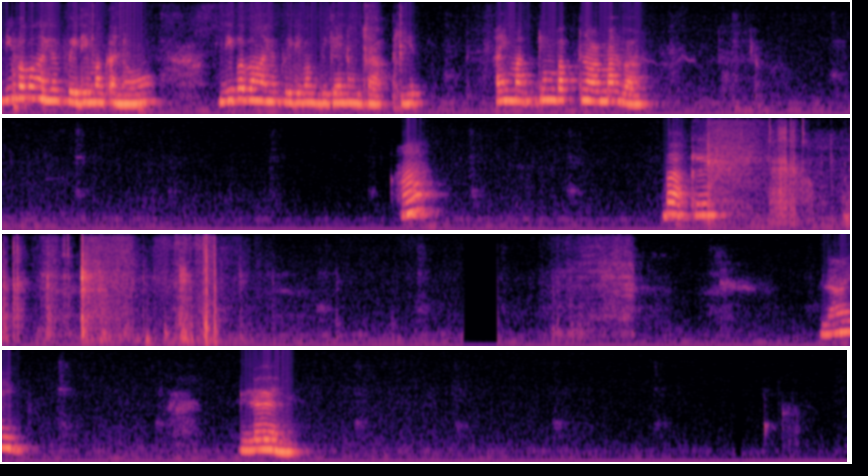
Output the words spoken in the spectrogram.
Hindi pa ba ngayon pwede mag ano? Hindi pa ba ngayon pwede magbigay ng jacket? Ay, mag, yung back to normal ba? Ha? Bakit? Live. Learn.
